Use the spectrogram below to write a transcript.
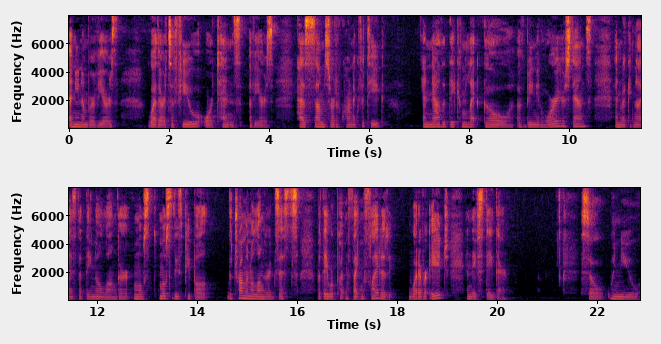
any number of years, whether it's a few or tens of years, has some sort of chronic fatigue. And now that they can let go of being in warrior stance and recognize that they no longer, most, most of these people, the trauma no longer exists, but they were put in fight and flight at whatever age and they've stayed there. So when you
